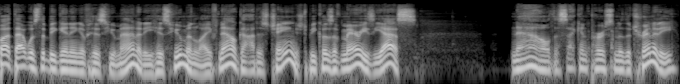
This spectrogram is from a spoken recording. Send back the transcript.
But that was the beginning of his humanity, his human life. Now God has changed because of Mary's yes. Now the second person of the Trinity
